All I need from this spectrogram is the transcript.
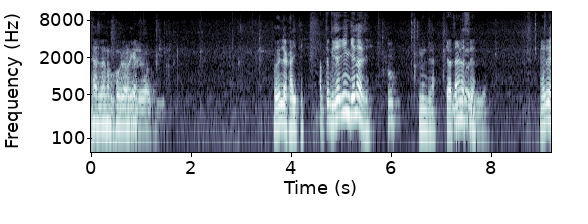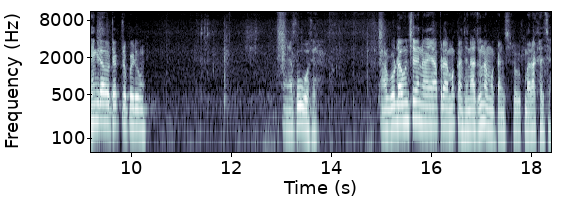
દાદાનો ઘોર જોઈ લે ખાઈ હતી આ તો બીજા જઈને ગયેલા છે? મીંદડા ત્યાં ત્રણ છે. અહીં તો હિંગડા ટ્રેક્ટર પડ્યું. અહીંયા કૂવો છે. આ ગોડાઉન છે ને અહીંયા આપણા મકાન છે ને આ જૂના મકાન છે ટૂંકમાં રાખેલ છે.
